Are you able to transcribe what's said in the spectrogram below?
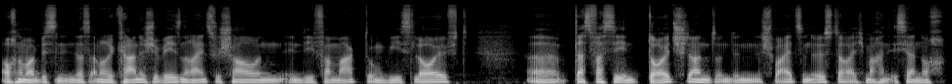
auch nochmal ein bisschen in das amerikanische Wesen reinzuschauen, in die Vermarktung, wie es läuft. Äh, das, was sie in Deutschland und in Schweiz und Österreich machen, ist ja noch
